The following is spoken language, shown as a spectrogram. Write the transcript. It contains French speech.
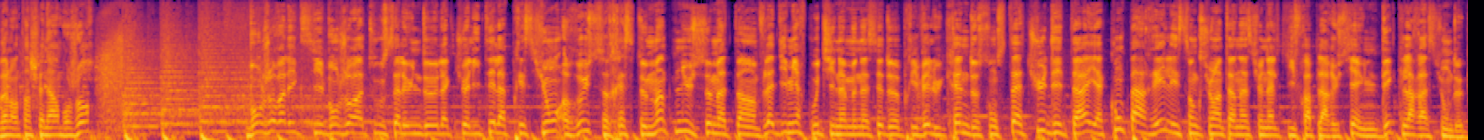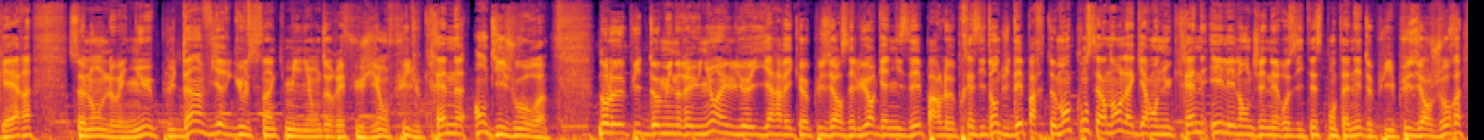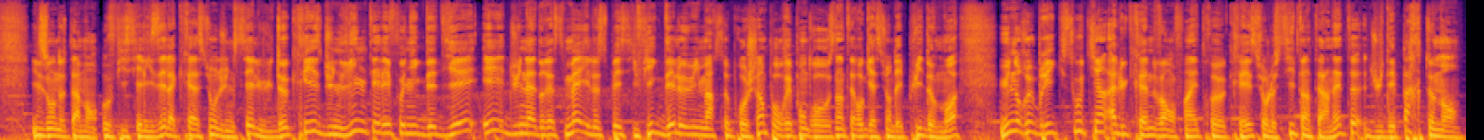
Valentin Chénard, bonjour. Bonjour Alexis, bonjour à tous. À la une de l'actualité, la pression russe reste maintenue ce matin. Vladimir Poutine a menacé de priver l'Ukraine de son statut d'État et a comparé les sanctions internationales qui frappent la Russie à une déclaration de guerre. Selon l'ONU, plus d'1,5 million de réfugiés ont fui l'Ukraine en 10 jours. Dans le Puy-de-Dôme, une réunion a eu lieu hier avec plusieurs élus organisés par le président du département concernant la guerre en Ukraine et l'élan de générosité spontanée depuis plusieurs jours. Ils ont notamment officialisé la création d'une cellule de d'une ligne téléphonique dédiée et d'une adresse mail spécifique dès le 8 mars prochain pour répondre aux interrogations des puits de mois. Une rubrique soutien à l'Ukraine va enfin être créée sur le site internet du département.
